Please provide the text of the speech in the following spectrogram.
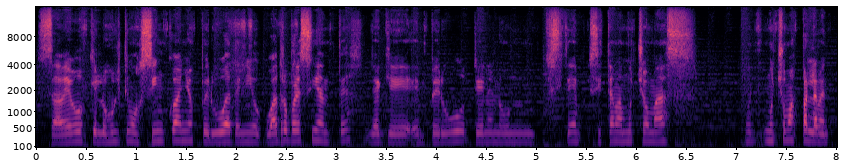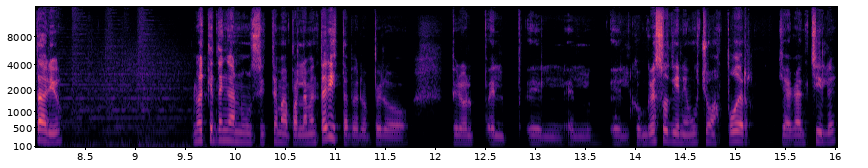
Sabemos que en los últimos cinco años Perú ha tenido cuatro presidentes, ya que en Perú tienen un sistema mucho más, mucho más parlamentario. No es que tengan un sistema parlamentarista, pero, pero, pero el Congreso tiene mucho más poder que acá en Chile,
